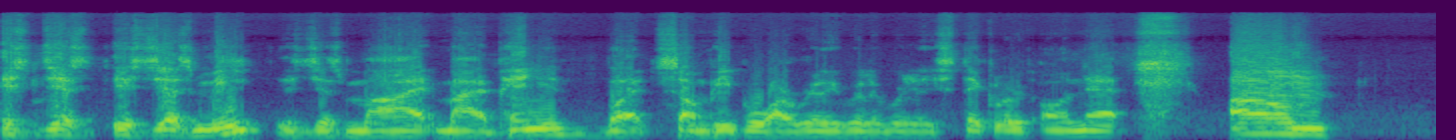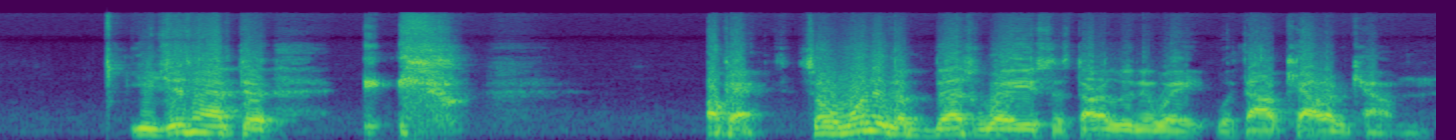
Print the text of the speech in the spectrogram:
It's just it's just me. It's just my my opinion. But some people are really really really sticklers on that. Um, you just have to. okay, so one of the best ways to start losing weight without calorie counting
